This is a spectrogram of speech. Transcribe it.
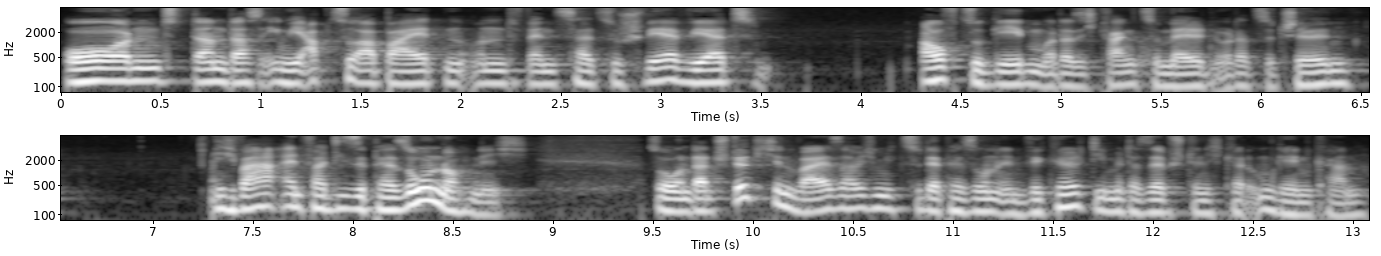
Und dann das irgendwie abzuarbeiten und wenn es halt zu schwer wird, aufzugeben oder sich krank zu melden oder zu chillen ich war einfach diese Person noch nicht. So, und dann stückchenweise habe ich mich zu der Person entwickelt, die mit der Selbstständigkeit umgehen kann.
